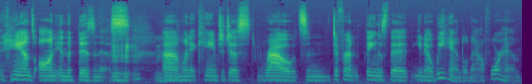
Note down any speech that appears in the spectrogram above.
hands on in the business Mm-hmm. um, when it came to just routes and different things that you know we handle now for him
